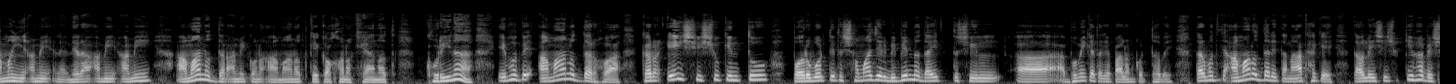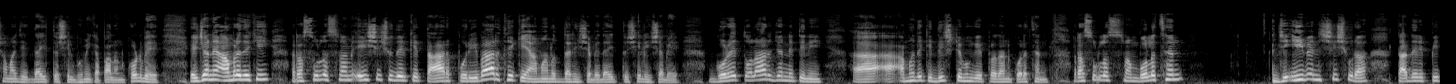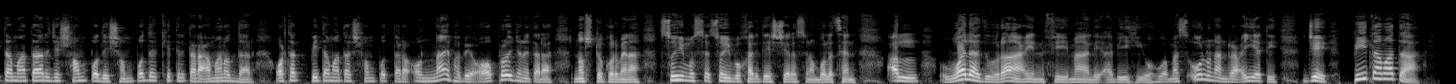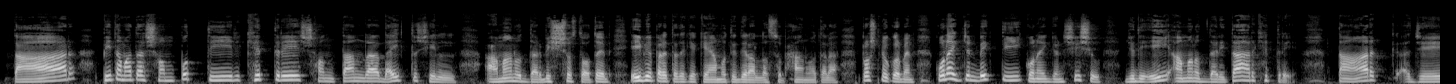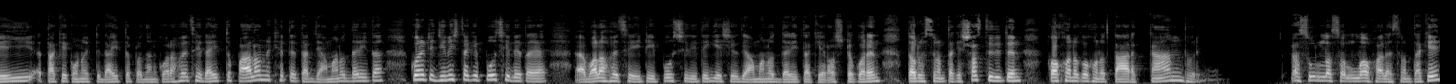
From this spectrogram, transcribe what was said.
আমি আমি, নেরা, আমি আমি আমানতদার আমি কোনো আমানতকে কখনো খেয়ানত করি না। এভাবে আমানতদার হওয়া, কারণ এই শিশু কিন্তু পরবর্তীতে সমাজের বিভিন্ন দায়িত্বশীল ভূমিকা তাকে পালন করতে হবে। তার মধ্যে আমানতদারিতা না থাকে, তাহলে এই শিশু কীভাবে সমাজে দায়িত্বশীল ভূমিকা পালন করবে? এই জন্য আমরা দেখি রাসুল্লাহ আসলাম এই শিশুদেরকে তার পরিবার থেকে আমান আমানতদার হিসেবে দায়িত্বশীল হিসেবে গড়ে তোলার জন্য তিনি আমাদেরকে দৃষ্টিভঙ্গি প্রদান করেছেন। রাসুল্লাহ আসলাম বলেছেন যে ইভেন শিশুরা তাদের পিতামাতার যে সম্পদে, সম্পদের ক্ষেত্রে তারা আমানতদার, অর্থাৎ পিতামাতার সম্পদ তারা অন্যায়ভাবে, অপ্রয়োজনে তারা নষ্ট করবে না। সহি সহি বুখারিতে শেরাসনা বলেছেন আল ওয়ালাদু রাইন ফি মালি আবিহি ওহুয়া মাসউলুন আন রাইয়াতি যে পিতামাতা তার পিতামাতার সম্পত্তির ক্ষেত্রে সন্তানরা দায়িত্বশীল, আমানতদার বিশ্বস্ত। অতএব এই ব্যাপারে তাদেরকে কেয়ামতিদের আল্লাহ সুবহানুয়াতালা প্রশ্ন করবেন, কোন একজন ব্যক্তি, কোন একজন শিশু যদি এই আমানতদারি তার ক্ষেত্রে, তার যেই, তাকে কোনো একটি দায়িত্ব প্রদান করা হয়েছে, এই দায়িত্ব পালনের ক্ষেত্রে তার যে আমানতদারিতা, কোন একটি জিনিস তাকে পৌঁছে দিতে, বলা হয়েছে এটি পৌঁছে দিতে গিয়ে সে যদি আমানতদারি তাকে নষ্ট করেন, তাহলে তাকে শাস্তি দিতেন। কখনো কখনো তার কান ধরে রাসুল্লাহ সাল্লাহ আলাইসলাম তাকে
